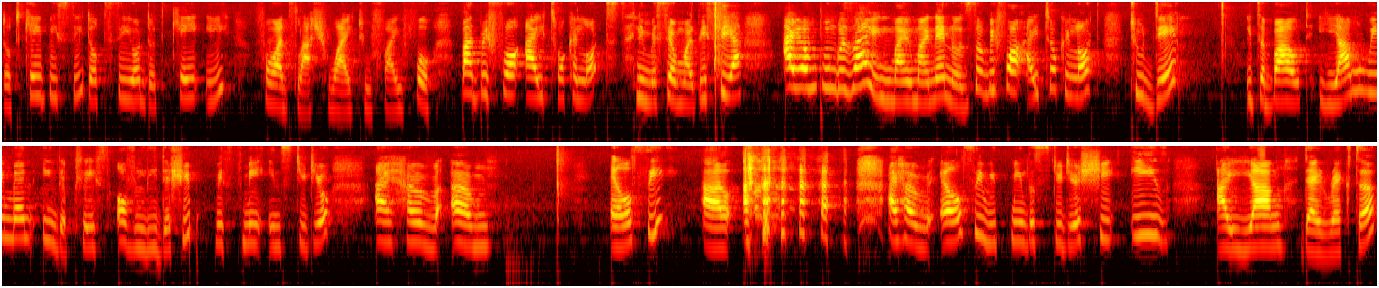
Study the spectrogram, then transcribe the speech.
www.kbc.co.ke forward slash Y254. But before I talk a lot, nimesema this year, I am punguzing my manenos. So before I talk a lot, today it's about young women in the place of leadership. With me in studio, I have um, Elsie. I have Elsie with me in the studio. She is a young director.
